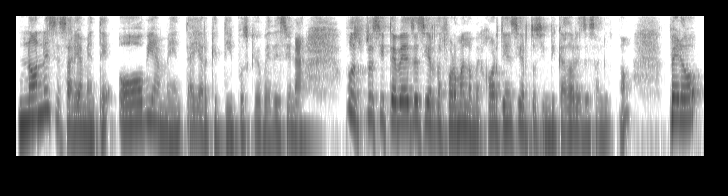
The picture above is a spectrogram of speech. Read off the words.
no necesariamente, obviamente hay arquetipos que obedecen a, pues, pues si te ves de cierta forma, a lo mejor tienes ciertos indicadores de salud, ¿no? Pero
